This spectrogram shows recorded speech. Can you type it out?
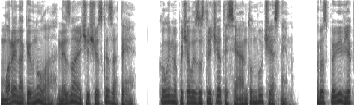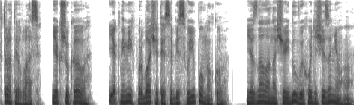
Марина кивнула, не знаючи, що сказати. Коли ми почали зустрічатися, Антон був чесним. Розповів, як втратив вас, як шукав, як не міг пробачити собі свою помилку. Я знала, на що йду, виходячи за нього.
